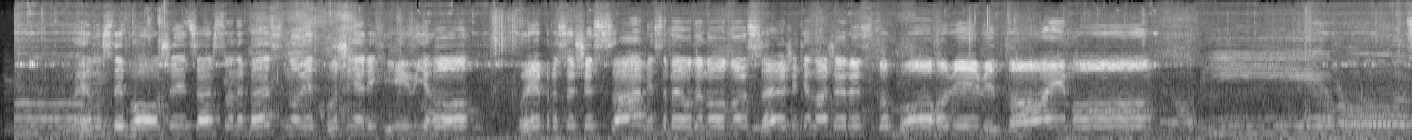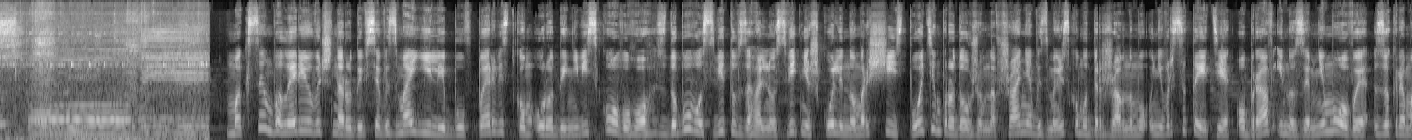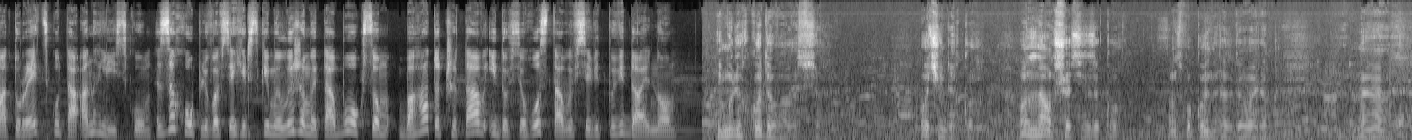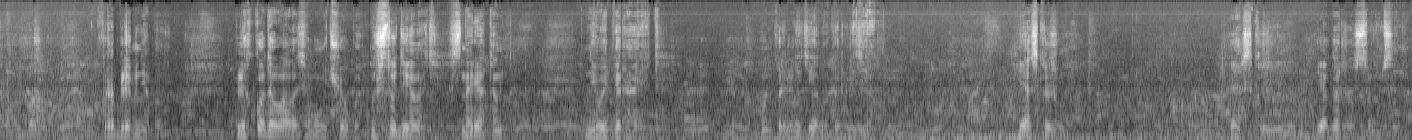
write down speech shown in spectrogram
Милости Божої, Царство Небесного, відпущення гріхів Його, випросивши самі себе один одного, все життя наше Христу Богові віддаємо. Максим Валерійович народився в Ізмаїлі, був первістком у родині військового. Здобув освіту в загальноосвітній школі номер 6 Потім продовжив навчання в Ізмаїльському державному університеті. Обрав іноземні мови, зокрема турецьку та англійську. Захоплювався гірськими лижами та боксом. Багато читав і до всього ставився відповідально. Ему легко давалось все. Очень легко. Он знал шесть языков. Он спокойно разговаривал. На... Проблем не было. Легко давалась ему учеба. Ну что делать? Снаряд он не выбирает. Он прилетел и прилетел. Я скажу. Я скажу. Я горжусь своим сыном.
